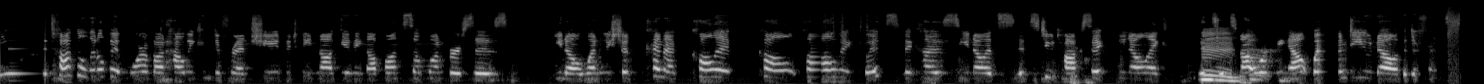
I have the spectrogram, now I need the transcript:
you talk a little bit more about how we can differentiate between not giving up on someone versus, you know, when we should kind of call it call call it quits because you know it's it's too toxic you know like it's, mm. it's not working out. When do you know the difference?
